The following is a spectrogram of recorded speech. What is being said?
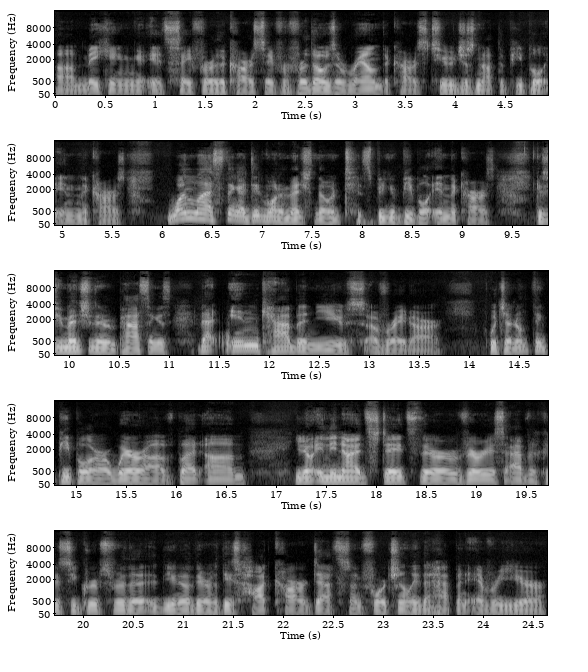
uh, making it safer, the cars safer for those around the cars too, just not the people in the cars. One last thing I did want to mention though, speaking of people in the cars, because you mentioned it in passing, is that in cabin use of radar, which I don't think people are aware of, but um, you know, in the United States, there are various advocacy groups for the, you know, there are these hot car deaths, unfortunately, that happen every year,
